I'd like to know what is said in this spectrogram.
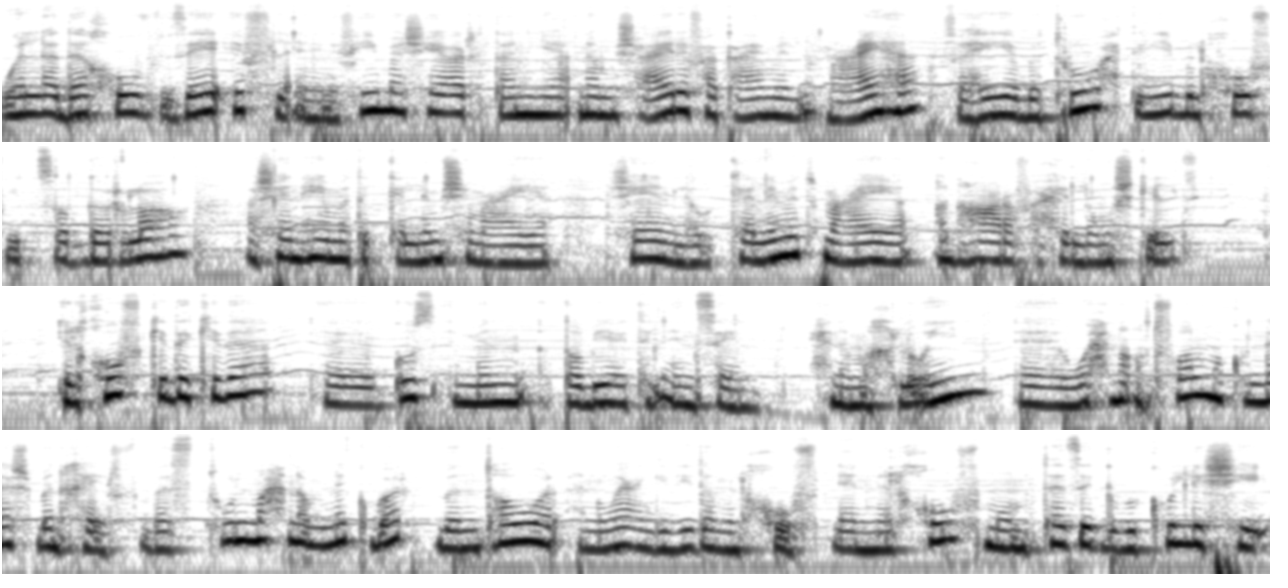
ولا ده خوف زائف لأن في مشاعر تانية أنا مش عارف أتعامل معاها فهي بتروح تجيب الخوف يتصدر لها عشان هي ما تتكلمش معايا عشان لو اتكلمت معايا أنا هعرف أحل مشكلتي. الخوف كده كده جزء من طبيعة الإنسان. إحنا مخلوقين وإحنا أطفال ما كناش بنخاف بس طول ما إحنا بنكبر بنطور أنواع جديدة من الخوف لأن الخوف ممتزج بكل شيء.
